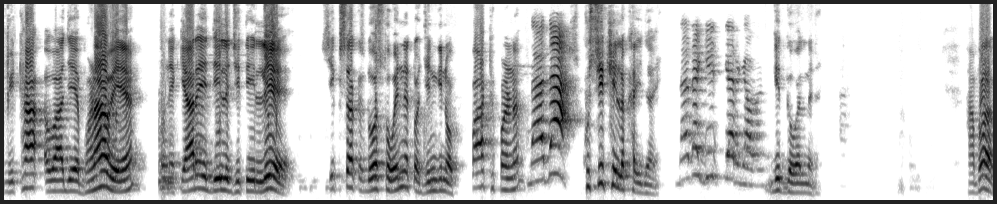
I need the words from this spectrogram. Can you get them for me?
મીઠા અવાજે ભણાવે અને ક્યારેય દિલ જીતી લે. શિક્ષક દોસ્ત હોય ને તો જિંદગીનો પાઠ પણ દાદા! ખુશીથી લખાઈ જાય. ગીત ગવાલ ને હા ભર.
